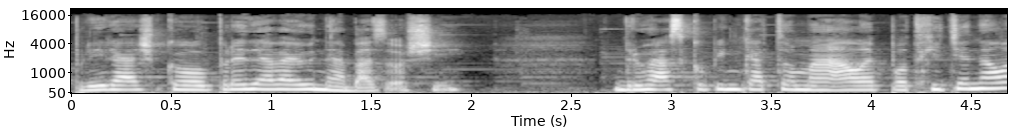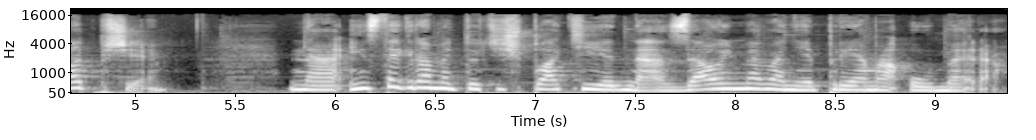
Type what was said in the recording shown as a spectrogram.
prirážkou predávajú na bazoši. Druhá skupinka to má ale podchytené lepšie. Na Instagrame totiž platí jedna zaujímavá nepriama úmera.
